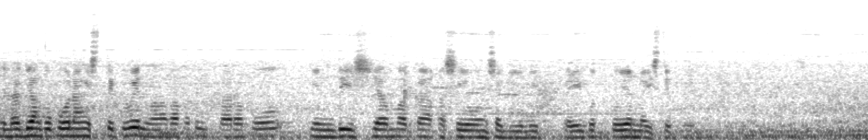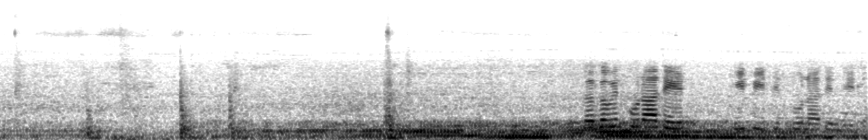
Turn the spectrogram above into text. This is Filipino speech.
Ilagyan ko po ng stick wheel mga kapatid para po hindi siya magkakasiwang sa gilid. Paikot po yan may stick wheel. Ang gagawin po natin, ipitin po natin dito.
